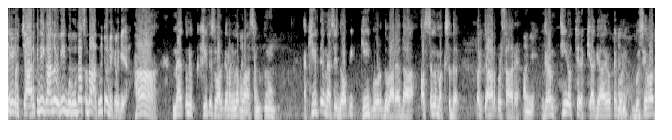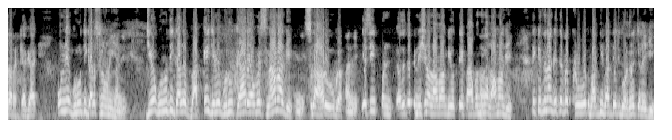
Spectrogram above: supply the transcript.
ਗਈ। ਪ੍ਰਚਾਰਕ ਦੀ ਗੱਲ ਹੋ ਗਈ ਗੁਰੂ ਦਾ ਸਿਧਾਂਤ ਵਿੱਚੋਂ ਨਿਕਲ ਗਿਆ। ਹਾਂ। ਮੈਂ ਤੁਹਾਨੂੰ ਇੱਕ ਅਖੀਰ ਤੇ ਸਵਾਲ ਕਰਾਂਗਾ ਆਪਾਂ ਸੰਗਤ ਨੂੰ। ਅਖੀਰ ਤੇ ਮੈਸੇਜ ਦਿਓ ਵੀ ਕੀ ਗੁਰਦੁਆਰਾ ਦਾ ਅਸਲ ਮਕਸਦ ਪ੍ਰਚਾਰ ਪ੍ਰਸਾਰ ਹੈ। ਹਾਂਜੀ। ਗ੍ਰੰਥੀ ਉੱਥੇ ਰੱਖਿਆ ਗਿਆ ਹੈ ਉੱਥੇ ਗੁਰੂ ਗੁਸੇਵਾਦਾਰ ਰੱਖਿਆ ਗਿਆ ਹੈ। ਉਹਨੇ ਗੁਰੂ ਦੀ ਗੱਲ ਸੁਣਾਉਣੀ ਹੈ। ਜੇ ਉਹ ਗੁਰੂ ਦੀ ਗੱਲ ਵਾਕਈ ਜਿਵੇਂ ਗੁਰੂ ਕਹਿ ਰਿਹਾ ਉਵੇਂ ਸੁਣਾਵਾਂਗੇ। ਸੁਧਾਰ ਹੋਊਗਾ। ਅਸੀਂ ਉਹਦੇ ਤੇ ਕੰਡੀਸ਼ਨਾਂ ਲਾਵਾਂਗੇ ਉੱਤੇ ਪਾਬੰਦੀਆਂ ਲਾਵਾਂਗੇ। ਤੇ ਕਿਤੇ ਨਾ ਕਿਤੇ ਫਿਰ ਖਰੋਤ ਵਾਦੀ ਵਾਦੀ ਅੱਜ ਗੁਰਦੁਆਰੇ ਚਲੇਗੀ।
